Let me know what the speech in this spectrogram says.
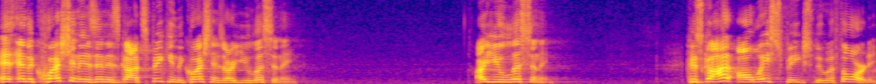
And, and the question isn't, is God speaking? The question is, are you listening? Are you listening? Because God always speaks through authority.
